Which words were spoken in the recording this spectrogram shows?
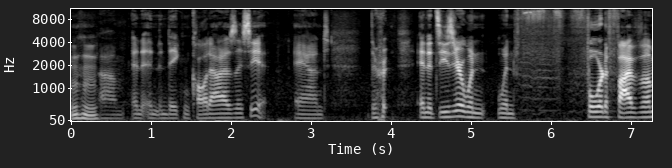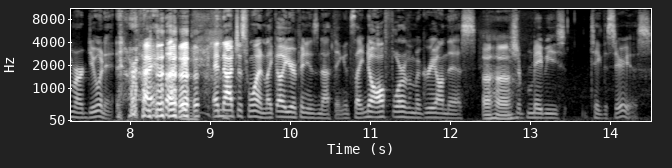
mm-hmm. Um, and, and and they can call it out as they see it. And there and it's easier when when f- four to five of them are doing it, right? Like, and not just one. Like, oh, your opinion is nothing. It's like, no, all four of them agree on this. Uh huh. You should maybe take this serious.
